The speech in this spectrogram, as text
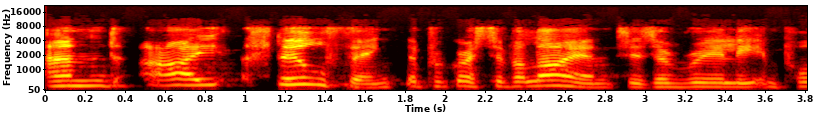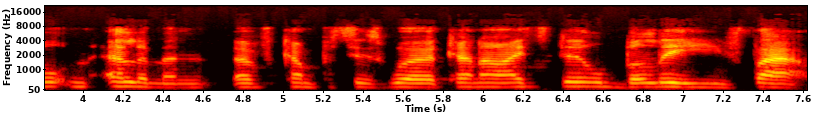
and I still think the Progressive Alliance is a really important element of Compass's work, and I still believe that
